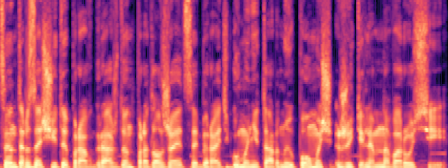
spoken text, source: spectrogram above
Центр защиты прав граждан продолжает собирать гуманитарную помощь жителям Новороссии.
